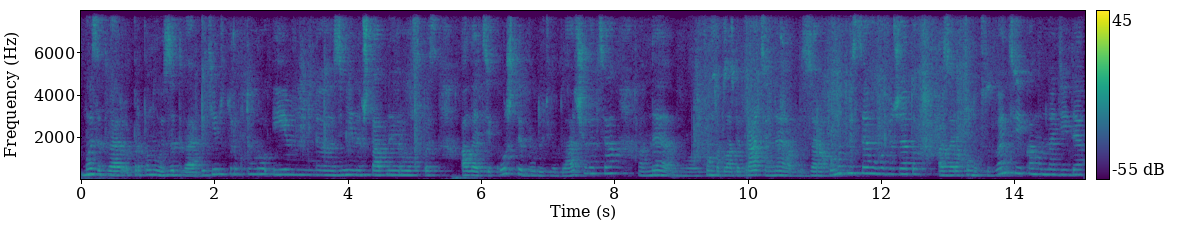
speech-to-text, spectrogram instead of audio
Ми затвер... пропоную затвердити їм структуру і е, зміни в штатний розпис, але ці кошти будуть виплачуватися е, не фонд оплати праці, не за рахунок місцевого бюджету, а за рахунок субвенції, яка нам надійде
